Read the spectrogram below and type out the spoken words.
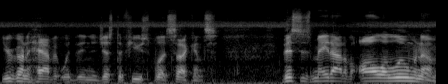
you're going to have it within just a few split seconds. This is made out of all aluminum.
